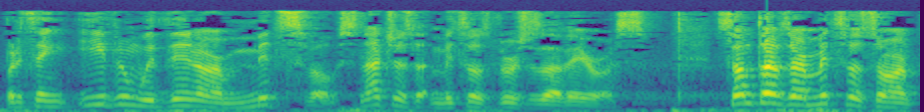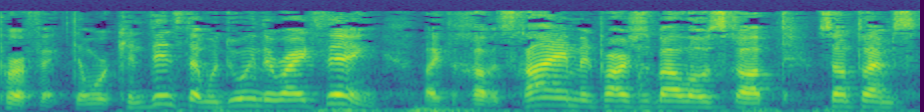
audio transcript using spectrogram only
But it's saying even within our mitzvos, not just mitzvos versus averos. Sometimes our mitzvos aren't perfect, and we're convinced that we're doing the right thing. Like the Chofetz Chaim in Parshas Baloscha. Sometimes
